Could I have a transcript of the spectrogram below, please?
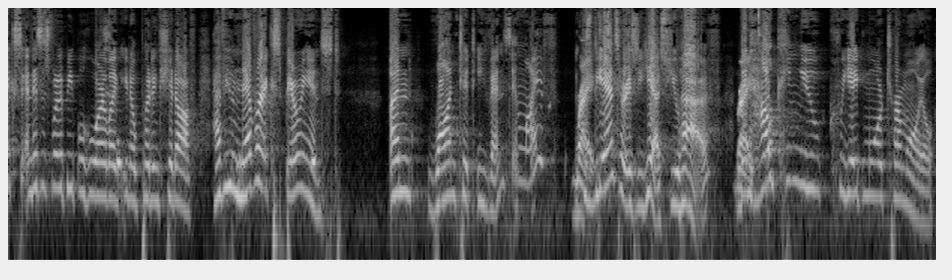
ex- and this is for the people who are like you know putting shit off. Have you never experienced unwanted events in life? Because Right. The answer is yes, you have. Right. Then how can you create more turmoil?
